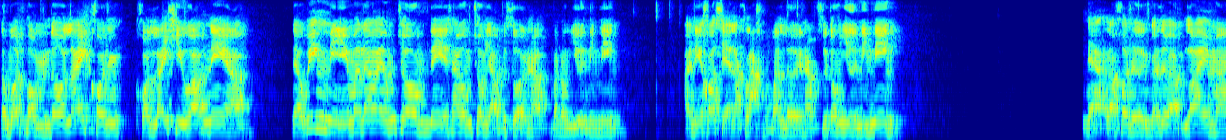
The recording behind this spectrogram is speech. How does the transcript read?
สมมติผมโดนไล่คนคนไล่คิวครับนี่ครับเดี๋ยววิ่งหนีมาได้ท่านผู้ชมนี่ถ้าคุณผู้ชมอยากไปสวนครับ มันต้องยืนนิ่งๆ อันนี้ข้อเสียหลักๆของมันเลยครับ คือต้องยืนนิ่งๆ เนี่ย แล้วคนอื่นก็จะแบบไล่มา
